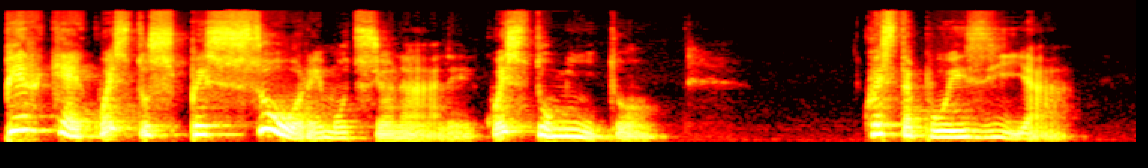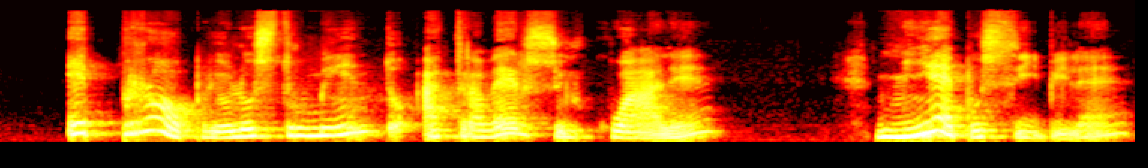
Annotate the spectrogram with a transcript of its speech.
Perché questo spessore emozionale, questo mito, questa poesia è proprio lo strumento attraverso il quale mi è possibile,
